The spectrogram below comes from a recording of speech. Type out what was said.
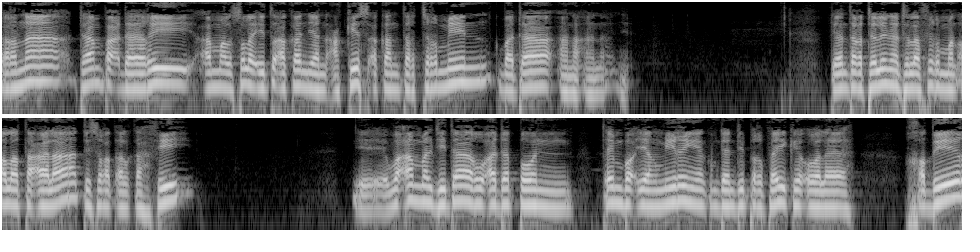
Karena dampak dari amal soleh itu akan yang akis akan tercermin kepada anak-anaknya. Di antara dalilnya adalah firman Allah Ta'ala di surat Al-Kahfi. Wa amal jidaru adapun tembok yang miring yang kemudian diperbaiki oleh Khadir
